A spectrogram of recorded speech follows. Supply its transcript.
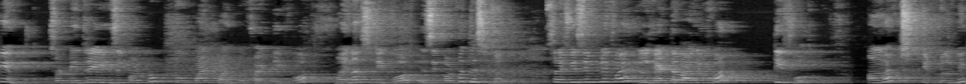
Okay, so T3 is equal to 2.125 T4 minus T4 is equal to this one. So if you simplify, you will get the value for T4. How much it will be?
